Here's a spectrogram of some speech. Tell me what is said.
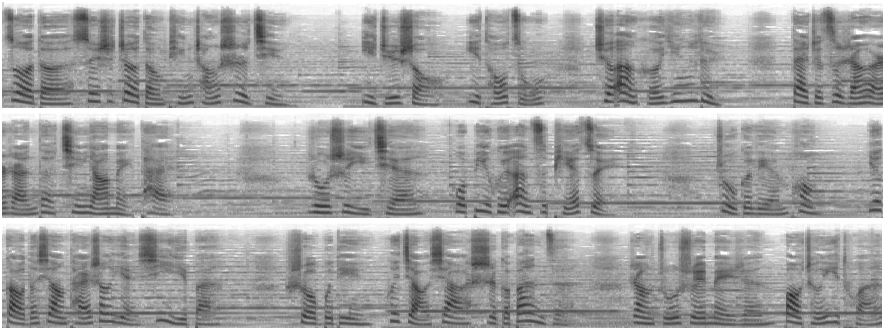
做的虽是这等平常事情。一举手，一投足，却暗合音律，带着自然而然的清雅美态。若是以前，我必会暗自撇嘴，煮个莲蓬，也搞得像台上演戏一般，说不定会脚下使个绊子，让煮水美人抱成一团。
